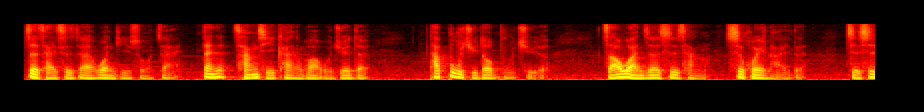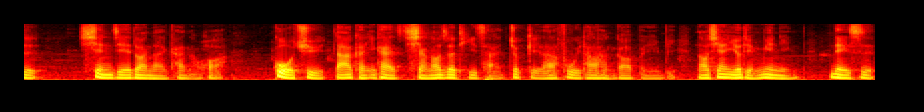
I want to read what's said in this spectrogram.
这才是这问题所在。但是长期看的话，我觉得它布局都布局了，早晚这个市场是会来的。只是现阶段来看的话，过去大家可能一开始想到这个题材，就给它赋予它很高的本益比，然后现在有点面临类似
